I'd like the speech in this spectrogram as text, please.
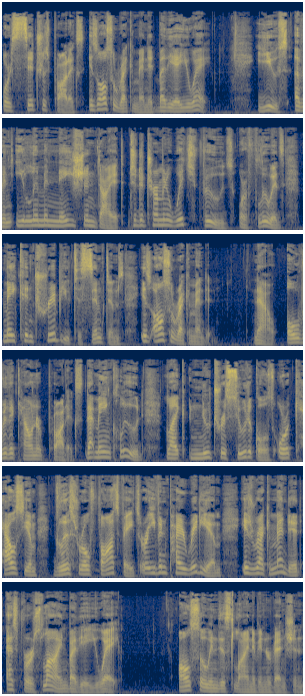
or citrus products, is also recommended by the AUA. Use of an elimination diet to determine which foods or fluids may contribute to symptoms is also recommended. Now, over the counter products that may include like nutraceuticals or calcium glycerophosphates or even pyridium is recommended as first line by the AUA. Also, in this line of intervention,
